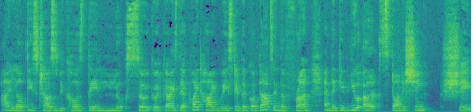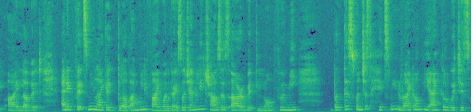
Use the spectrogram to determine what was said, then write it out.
I love these trousers because they look so good guys. They're quite high-waisted. They've got darts in the front and they give you an astonishing shape. I love it. And it fits me like a glove. I'm only 5'1 guys so generally trousers are a bit long for me. But this one just hits me right on the ankle which is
